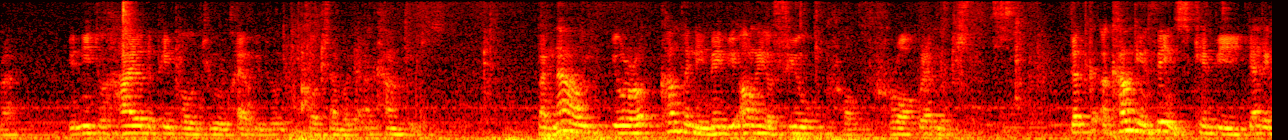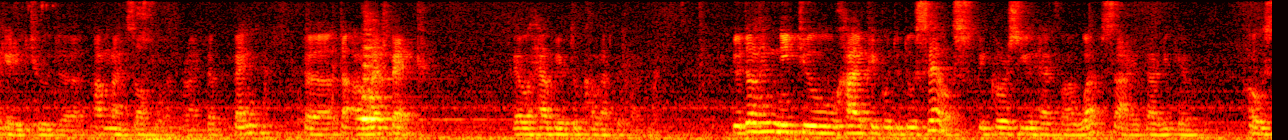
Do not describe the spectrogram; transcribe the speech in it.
right? You need to hire the people to help you do, for example, the accounting. But now, your company may be only a few pro- programmers. The accounting things can be dedicated to the online software, right? The bank, the, the online bank, they will help you to collect the money. You don't need to hire people to do sales because you have a website that you can post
